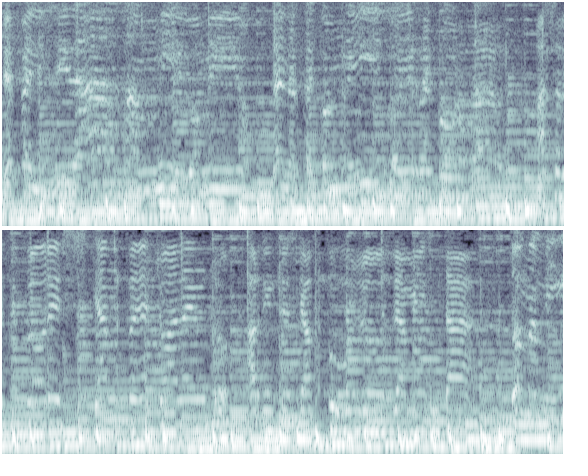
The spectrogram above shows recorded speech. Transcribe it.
Qué felicidad, amigo mío, tenerte conmigo y recordar. Hacer que han pecho adentro, ardientes capullos de amistad. Toma mi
